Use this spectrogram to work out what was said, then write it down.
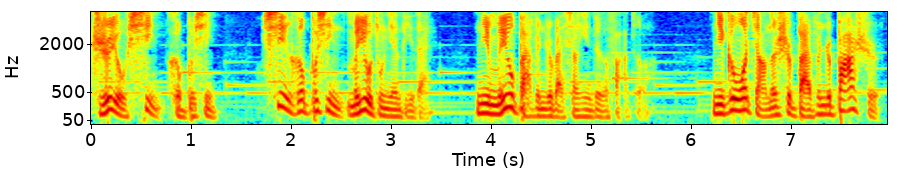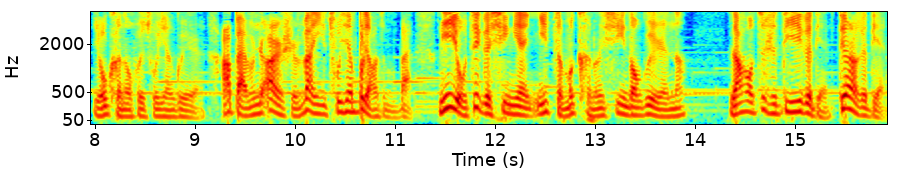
只有信和不信，信和不信没有中间地带，你没有百分之百相信这个法则，你跟我讲的是百分之八十有可能会出现贵人，而百分之二十万一出现不了怎么办？你有这个信念，你怎么可能吸引到贵人呢？然后这是第一个点，第二个点，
